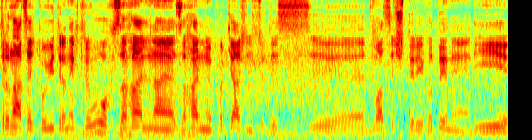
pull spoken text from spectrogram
13 повітряних тривог, загальна, загальною протяжністю десь е, 24 години. І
